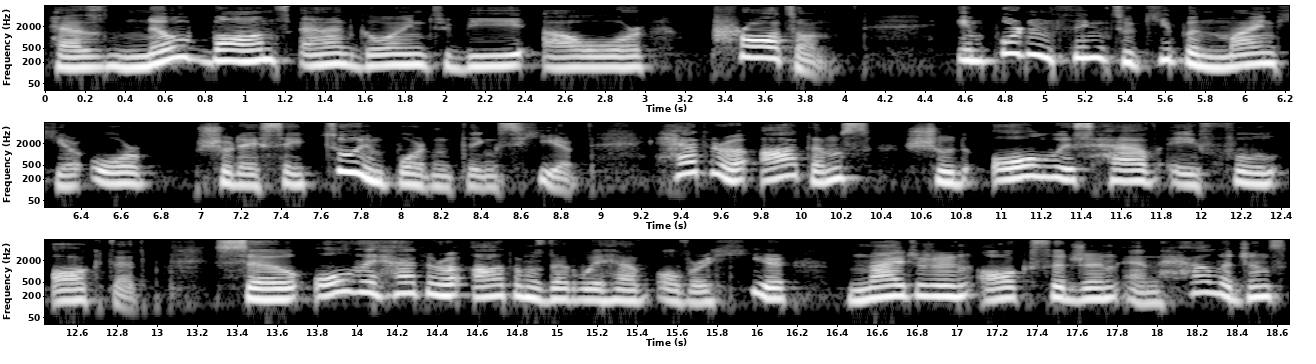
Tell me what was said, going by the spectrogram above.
has no bonds and going to be our proton. Important thing to keep in mind here, or should I say two important things here. Heteroatoms should always have a full octet. So all the heteroatoms that we have over here, nitrogen, oxygen, and halogens,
